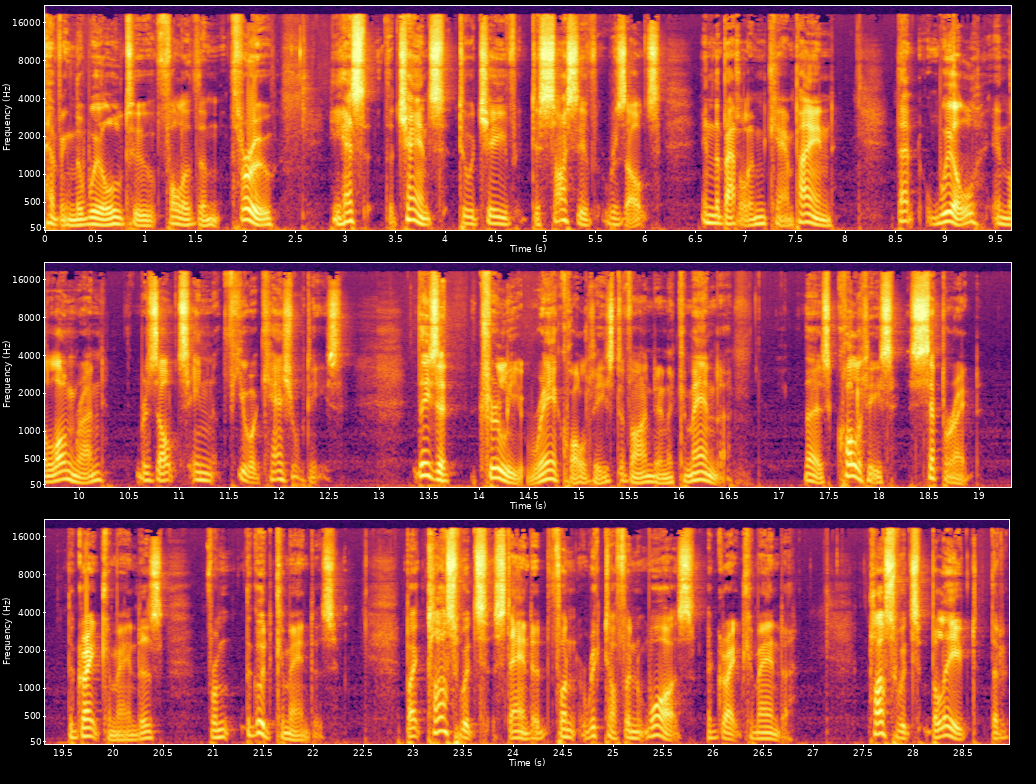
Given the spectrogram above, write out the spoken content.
having the will to follow them through, he has the chance to achieve decisive results in the battle and campaign. That will, in the long run, results in fewer casualties. These are truly rare qualities to find in a commander. Those qualities separate the great commanders, from the good commanders. By Clausewitz's standard, von Richthofen was a great commander. Clausewitz believed that a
